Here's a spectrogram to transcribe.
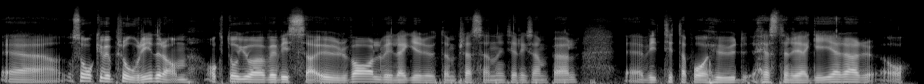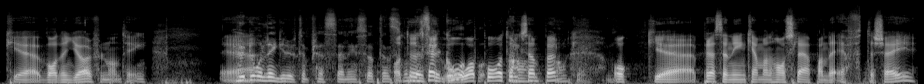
eh, så åker vi och provrider dem och då gör vi vissa urval. Vi lägger ut en pressändning till exempel. Eh, vi tittar på hur hästen reagerar och eh, vad den gör för någonting. Hur då Eh, lägger du ut en pressändning så att den, att som den ska gå på, till Aha, exempel. okej. Och eh, pressändningen kan man ha släpande efter sig.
